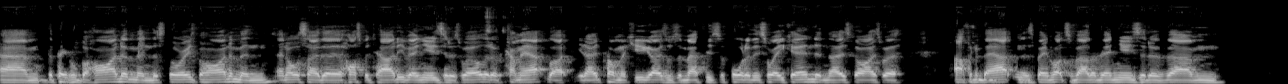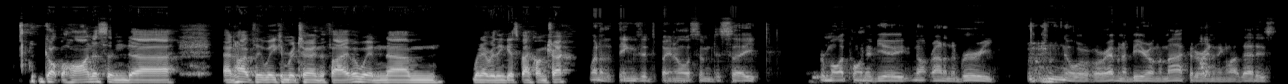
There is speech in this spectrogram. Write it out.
um, the people behind them and the stories behind them, and, and also the hospitality venues as well that have come out. Like, you know, Tom McHugo's was a massive supporter this weekend, and those guys were up and about. And there's been lots of other venues that have um, got behind us, and uh, and hopefully we can return the favour when um, when everything gets back on track. one of the things that's been awesome to see from my point of view, not running a brewery or, or having a beer on the market or anything like that is,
